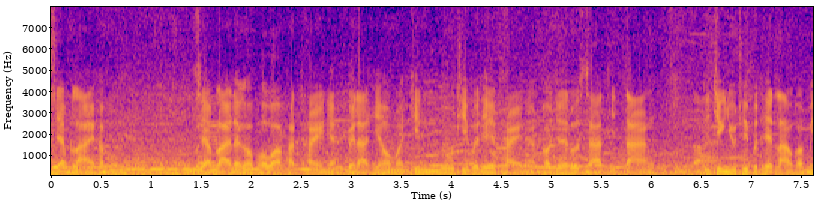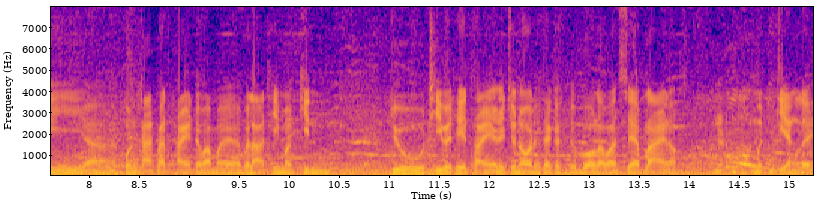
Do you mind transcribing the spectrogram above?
แซ่บหลายครับผมแซ่บหลายแล้วก็เพราะว่าผัดไทยเนี่ยเวลาที่เรามากินอยู่ที่ประเทศไทยเนี่ยเขาจะได้รสชาติที่ต่างจริงอยู่ที่ประเทศลาวก็มีคนค่าผัดไทยแต่ว่าเวลาที่มากินอยู่ที่ประเทศไทยออริจินอลไทยก็คือบอกแล้วว่าแซ่บหลายเนาะเหมือนเกลียงเลย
